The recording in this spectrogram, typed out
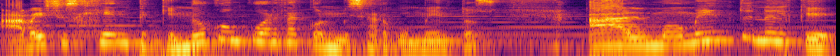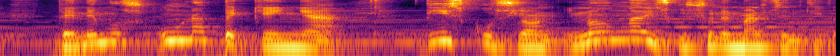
a veces gente que no concuerda con mis argumentos, al momento en el que tenemos una pequeña discusión, y no una discusión en mal sentido,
